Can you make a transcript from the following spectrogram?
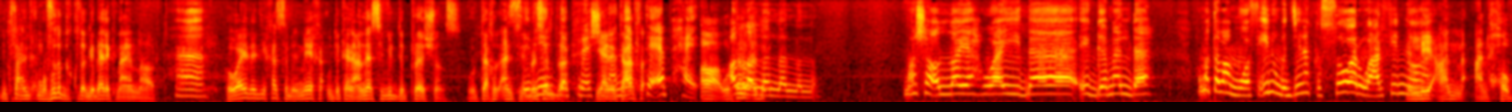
دي كنت. المفروض كنت اجيبها لك معايا النهارده. ها. هوايده دي خاصة بال 100 ودي كان عندها severe depressions وبتاخد anti severe depressant depression يعني انت عندها عارفه اكتئاب حاد. آه الله الله الله الله ما شاء الله يا هويدا إيه الجمال ده؟ هم طبعا موافقين ومدينك الصور وعارفين إنه اللي عن عن حب.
